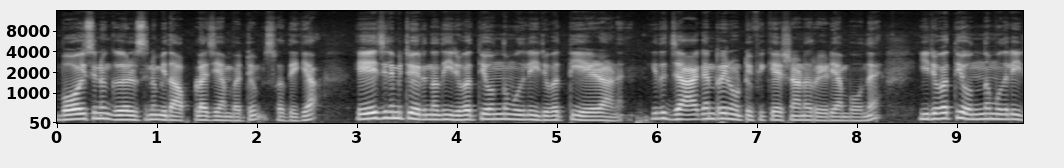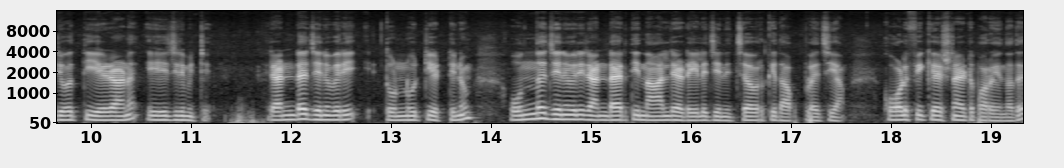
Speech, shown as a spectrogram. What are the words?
ബോയ്സിനും ഗേൾസിനും ഇത് അപ്ലൈ ചെയ്യാൻ പറ്റും. ശ്രദ്ധിക്കുക. ഏജ് ലിമിറ്റ് വരുന്നത് ഇരുപത്തിയൊന്ന് മുതൽ ഇരുപത്തിയേഴാണ് ഇത് ജാഗൻട്രി നോട്ടിഫിക്കേഷനാണ് റീഡ് ചെയ്യാൻ പോകുന്നത്. ഇരുപത്തിയൊന്ന് മുതൽ ഇരുപത്തിയേഴാണ് ഏജ് ലിമിറ്റ്. രണ്ട് ജനുവരി തൊണ്ണൂറ്റി എട്ടിനും ഒന്ന് ജനുവരി രണ്ടായിരത്തി നാലിന്റെ ഇടയിൽ ജനിച്ചവർക്ക് ഇത് അപ്ലൈ ചെയ്യാം. ക്വാളിഫിക്കേഷനായിട്ട് പറയുന്നത്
